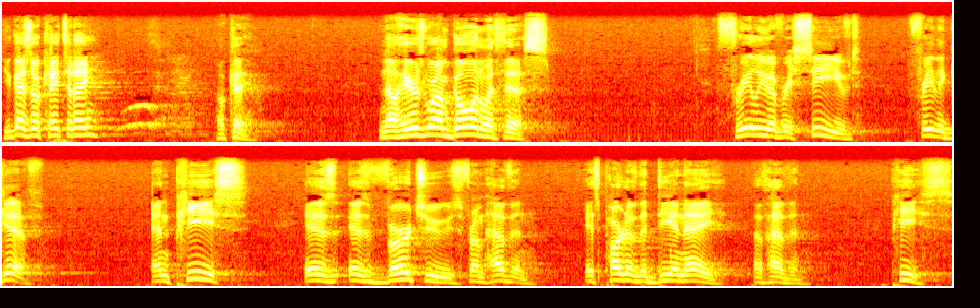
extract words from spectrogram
You guys okay today? Okay. Now, here's where I'm going with this. Freely you have received, freely give. And peace is, is virtues from heaven, it's part of the DNA of heaven. Peace.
